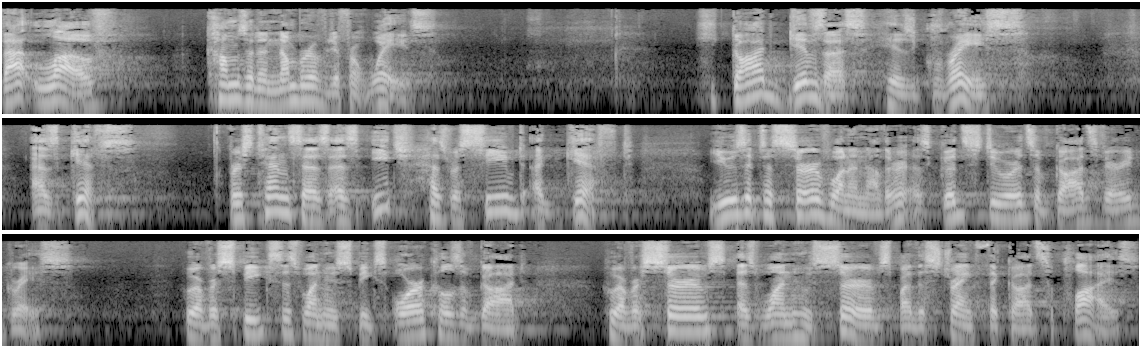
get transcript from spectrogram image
that love comes in a number of different ways. God gives us his grace as gifts. Verse 10 says, As each has received a gift, use it to serve one another as good stewards of God's varied grace. Whoever speaks is one who speaks oracles of God. Whoever serves as one who serves by the strength that God supplies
